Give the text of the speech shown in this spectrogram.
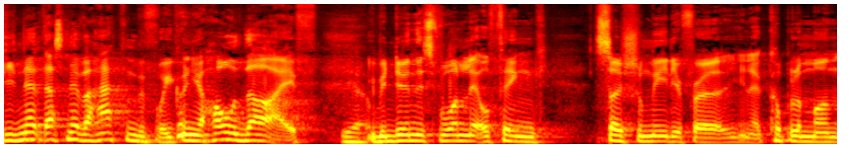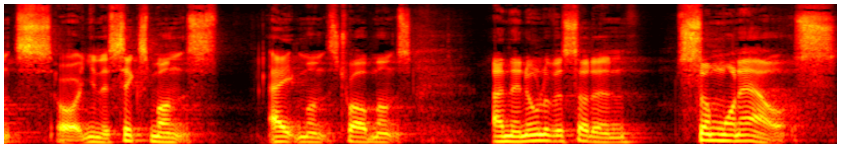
you ne- that's never happened before. You've gone your whole life. You've been doing this one little thing, social media for you know a couple of months or you know six months, eight months, twelve months, and then all of a sudden someone else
